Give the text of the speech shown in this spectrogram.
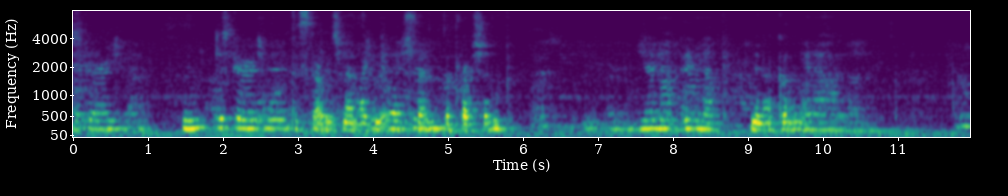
Discouragement. Hmm? Discouragement. Discouragement, like we already said. Depression. You're not good enough. You're not good enough. You know,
